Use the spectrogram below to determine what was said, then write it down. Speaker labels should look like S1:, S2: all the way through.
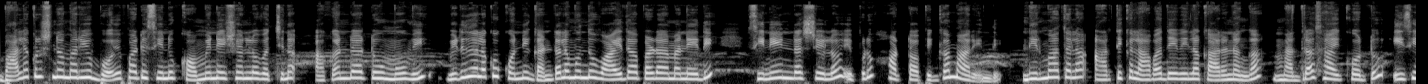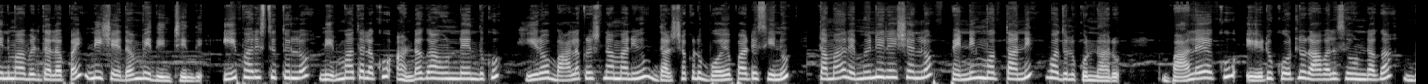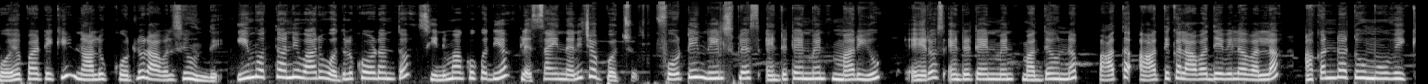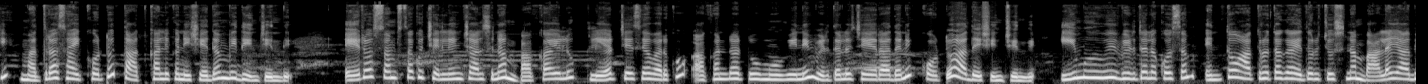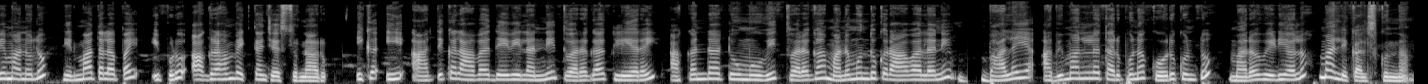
S1: బాలకృష్ణ మరియు బోయపాటి సీను కాంబినేషన్లో వచ్చిన అఖండ టూ మూవీ విడుదలకు కొన్ని గంటల ముందు వాయిదా పడడం అనేది సినీ ఇండస్ట్రీలో ఇప్పుడు హాట్ టాపిక్గా మారింది. నిర్మాతల ఆర్థిక లావాదేవీల కారణంగా మద్రాస్ హైకోర్టు ఈ సినిమా విడుదలపై నిషేధం విధించింది. ఈ పరిస్థితుల్లో నిర్మాతలకు అండగా ఉండేందుకు హీరో బాలకృష్ణ మరియు దర్శకుడు బోయపాటి సీను తమ రెమ్యునరేషన్లో పెండింగ్ మొత్తాన్ని వదులుకున్నారు. బాలయ్యకు ఏడు కోట్లు రావాల్సి ఉండగా బోయపాటికి నాలుగు కోట్లు రావాల్సి ఉంది. ఈ మొత్తాన్ని వారు వదులుకోవడంతో సినిమాకు కొద్దిగా ప్లస్ అయిందని చెప్పొచ్చు. ఫోర్టీన్ రీల్స్ ప్లస్ ఎంటర్టైన్మెంట్ మరియు ఏరోస్ ఎంటర్టైన్మెంట్ మధ్య ఉన్న పాత ఆర్థిక లావాదేవీల వల్ల అఖండ టూ మూవీకి మద్రాస్ హైకోర్టు తాత్కాలిక నిషేధం విధించింది. ఏరోస్ సంస్థకు చెల్లించాల్సిన బకాయిలు క్లియర్ చేసే వరకు అఖండ టూ మూవీని విడుదల చేయరాదని కోర్టు ఆదేశించింది. ఈ మూవీ విడుదల కోసం ఎంతో ఆతృతగా ఎదురు చూసిన బాలయ్య అభిమానులు నిర్మాతలపై ఇప్పుడు ఆగ్రహం వ్యక్తం చేస్తున్నారు. ఇక ఈ ఆర్థిక లావాదేవీలన్నీ త్వరగా క్లియర్ అయి అఖండ టూ మూవీ త్వరగా మన ముందుకు రావాలని బాలయ్య అభిమానుల తరపున కోరుకుంటూ మరో వీడియోలో మళ్ళీ కలుసుకుందాం.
